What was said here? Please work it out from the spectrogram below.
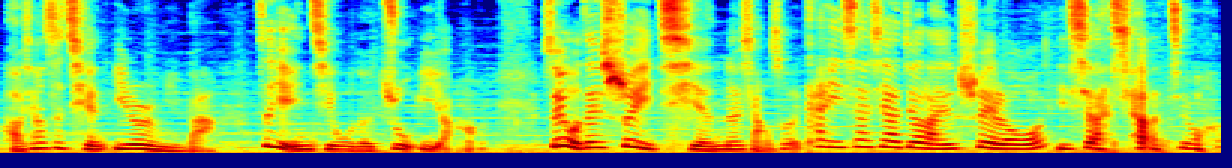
好像是前一二名吧，这也引起我的注意啊哈！所以我在睡前呢想说看一下下就来睡喽，一下下就好，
